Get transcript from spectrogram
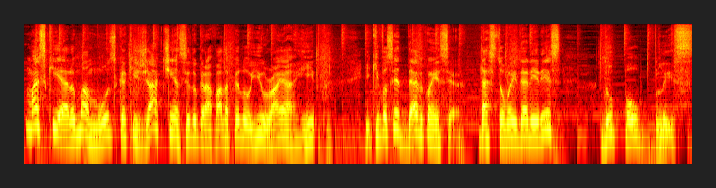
mas que era uma música que já tinha sido gravada pelo Uriah Heep e que você deve conhecer. That's the Way That It Is, do Paul Bliss.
